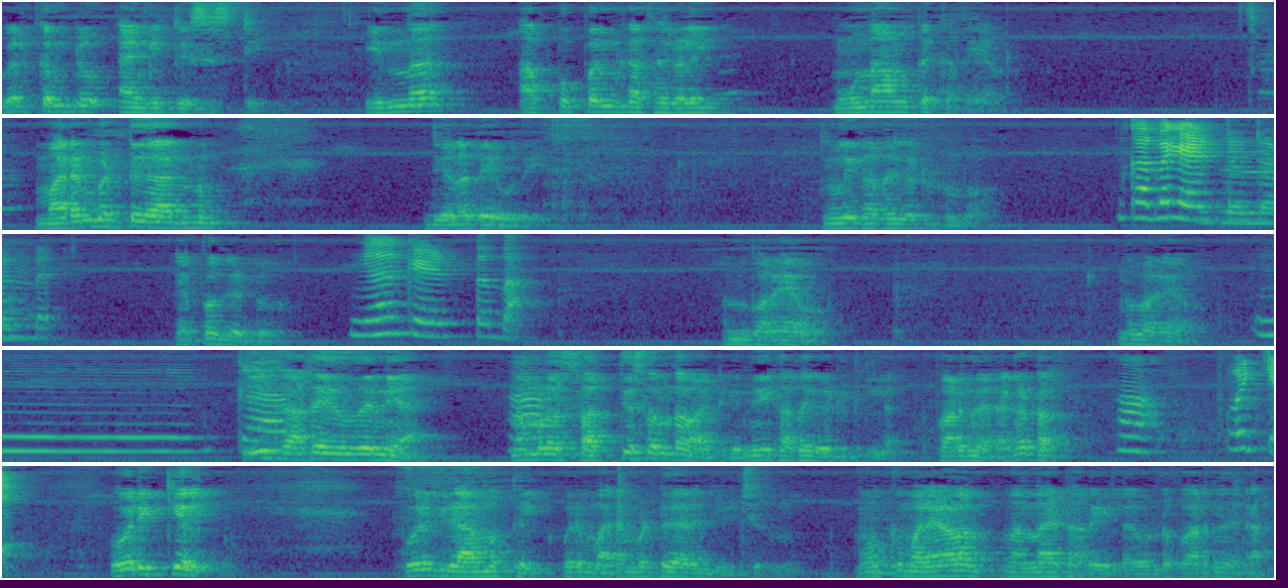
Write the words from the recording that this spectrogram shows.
Welcome to angle three sixty ഇന്ന് അപ്പുപ്പൻ കഥകളിൽ മൂന്നാമത്തെ കഥയാണ്. മരം വെട്ടുകാരനും ജലദേവതയും. നിങ്ങൾ ഈ കഥ കേട്ടിട്ടുണ്ടോ? കഥ കേട്ടിട്ടുണ്ട്. എപ്പോ കേട്ടു? ഞാൻ കേട്ടതാ. ഒന്ന് പറയാവോ? ഒന്ന് പറയാവോ? ഈ കഥ ഇത് തന്നെയാ. നമ്മൾ സത്യസന്ധമായിരിക്കുന്നു ഈ കഥ കേട്ടിട്ടില്ല. പറഞ്ഞുതരാം കേട്ടോ. ഒരിക്കൽ ഒരു ഗ്രാമത്തിൽ ഒരു മരം വെട്ടുകാരൻ ജീവിച്ചിരുന്നു. നമുക്ക് മലയാളം നന്നായിട്ട് അറിയില്ല അതുകൊണ്ട് പറഞ്ഞു തരാം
